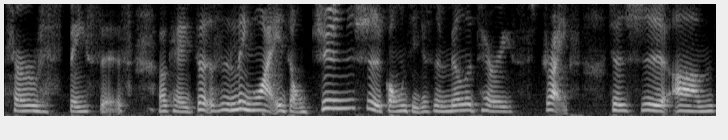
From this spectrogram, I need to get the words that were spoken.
terrorist bases。OK，这是另外一种军事攻击，就是 military strikes，就是嗯。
